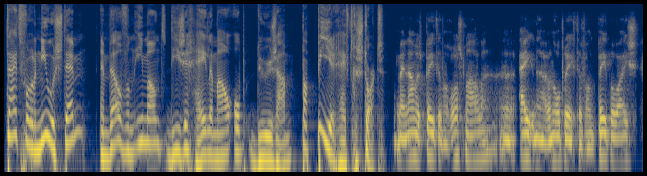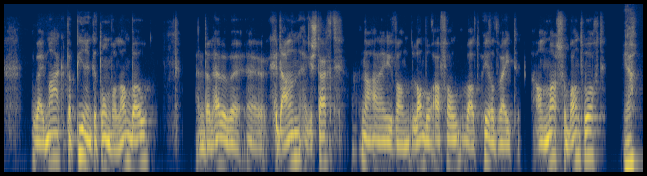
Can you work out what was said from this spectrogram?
Tijd voor een nieuwe stem en wel van iemand die zich helemaal op duurzaam papier heeft gestort. Mijn naam is Peter van Rosmalen, eh, eigenaar en oprichter van Paperwise. Wij maken papier en karton van landbouw. En dat hebben we uh, gedaan en gestart naar aanleiding van landbouwafval, wat wereldwijd en masse verbrand wordt. Ja.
